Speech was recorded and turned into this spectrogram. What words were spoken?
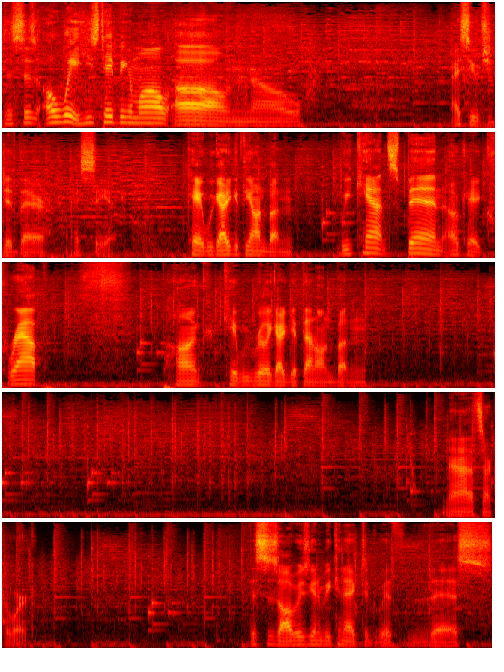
This is... Oh, wait, he's taping them all. Oh, no. I see what you did there. I see it. Okay, we gotta get the on button. We can't spin. Okay, crap. Punk. Okay, we really gotta get that on button. Nah, that's not gonna work. This is always gonna be connected with this.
